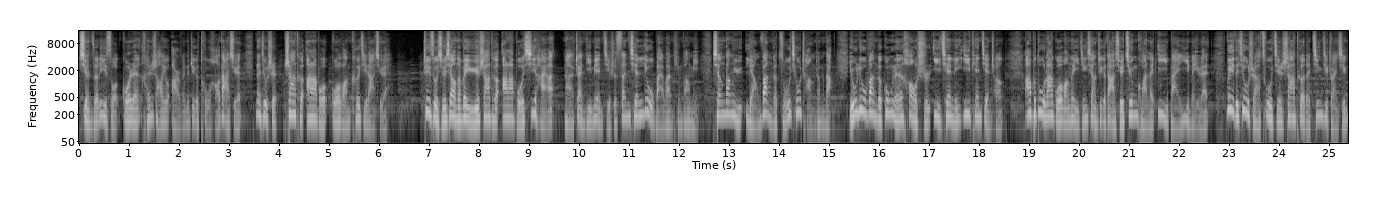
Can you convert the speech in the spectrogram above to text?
选择了一所国人很少有耳闻的这个土豪大学，那就是沙特阿拉伯国王科技大学。这所学校呢，位于沙特阿拉伯西海岸，那占地面积是三千六百万平方米，相当于两万个足球场这么大，由六万个工人耗时一千零一天建成。阿卜杜拉国王呢，已经向这个大学捐款了一百亿美元，为的就是啊，促进沙特的经济转型，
